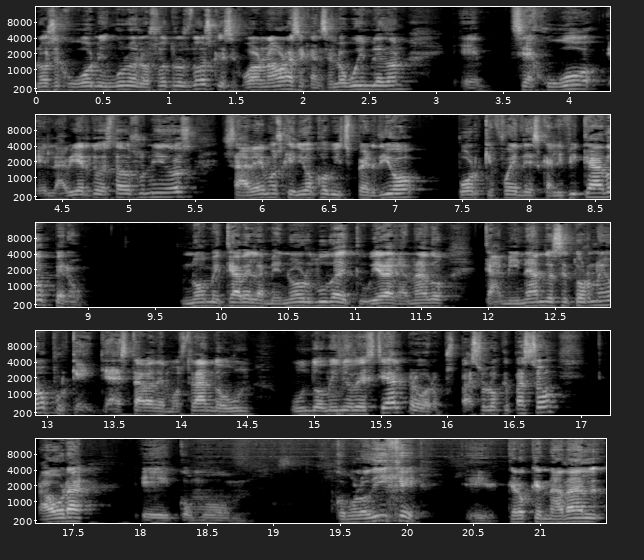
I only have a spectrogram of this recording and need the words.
no se jugó ninguno de los otros dos que se jugaron ahora, se canceló Wimbledon, eh, se jugó el abierto de Estados Unidos, sabemos que Djokovic perdió porque fue descalificado, pero no me cabe la menor duda de que hubiera ganado caminando ese torneo porque ya estaba demostrando un, dominio bestial, pero bueno, pues pasó lo que pasó. Ahora, eh, como, como lo dije, creo que Nadal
